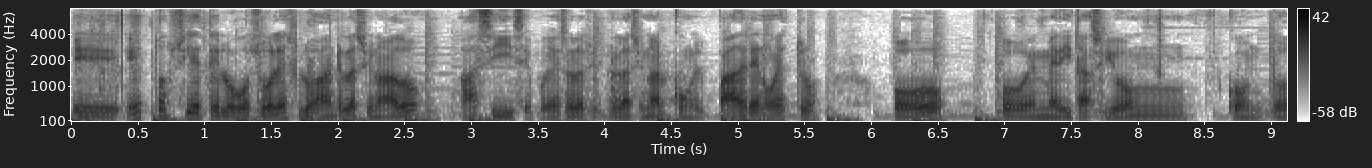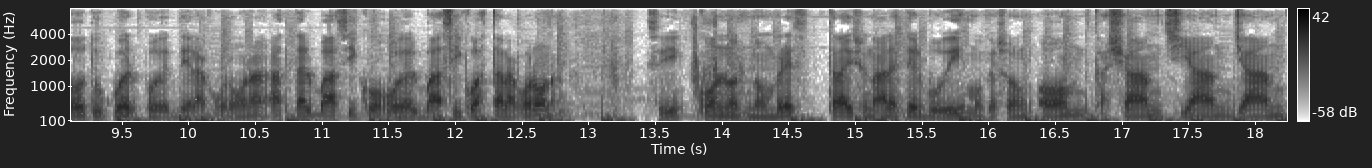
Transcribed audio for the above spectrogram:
Eh, estos siete logosoles los han relacionado así, se puede relacionar con el Padre Nuestro o, o en meditación con todo tu cuerpo, desde la corona hasta el básico o del básico hasta la corona con los nombres tradicionales del budismo que son Om, Kasham, Xian, Yam,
